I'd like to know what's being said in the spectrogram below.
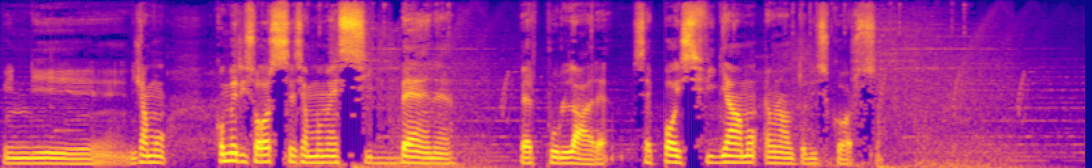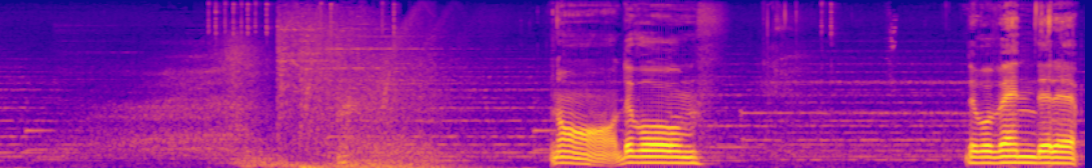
quindi diciamo come risorse siamo messi bene per pullare. Se poi sfighiamo è un altro discorso. No devo devo vendere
